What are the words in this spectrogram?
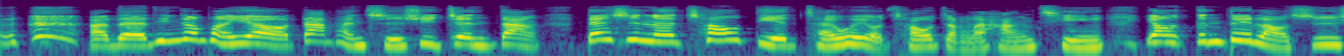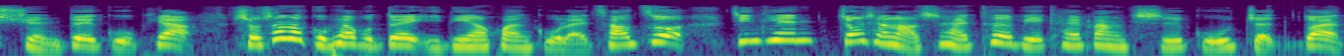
好的，听众朋友，大盘持续震荡，但是呢，超跌才会有超涨的行情，要跟对老师，选对股票，手上的股票不对，一定要换股来操作。今天钟祥老师还特别开放持股诊断，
